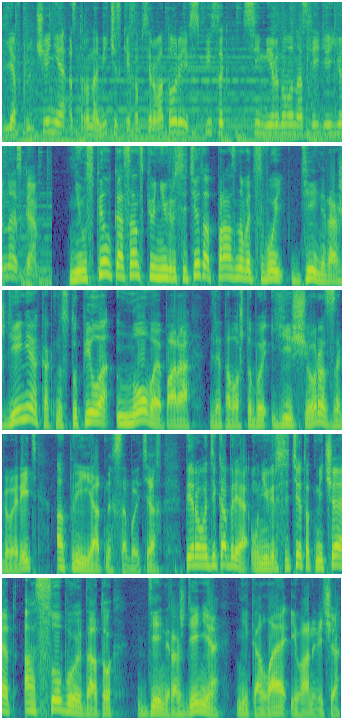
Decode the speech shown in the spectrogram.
для включения астрономических обсерваторий в список всемирного наследия ЮНЕСКО? Не успел Казанский университет отпраздновать свой день рождения, как наступила новая пора для того, чтобы еще раз заговорить о приятных событиях. 1 декабря университет отмечает особую дату – день рождения Николая Ивановича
